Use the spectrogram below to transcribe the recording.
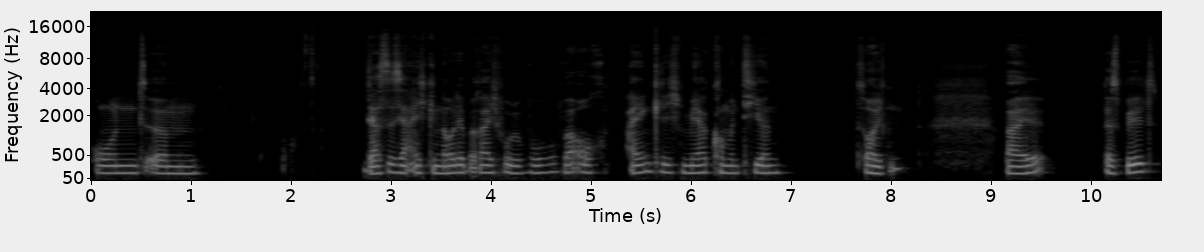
Und, ähm das ist ja eigentlich genau der Bereich, wo wo wir auch eigentlich mehr kommentieren sollten. Weil das Bild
